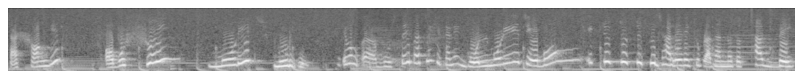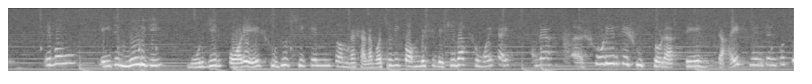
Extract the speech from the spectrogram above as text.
তার সঙ্গে অবশ্যই মরিচ, মুরগি। এবং বুঝতেই পারছেন সেখানে গোলমরিচ এবং একটু একটু একটু একটু ঝালের একটু প্রাধান্য তো থাকবেই। এবং এই যে মুরগি মুরগির পরে শুধু চিকেন তো আমরা সারা বছরই কম বেশি বেশিরভাগ সময়টাই আমরা শরীরকে সুস্থ রাখতে ডায়েট মেনটেন করতে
